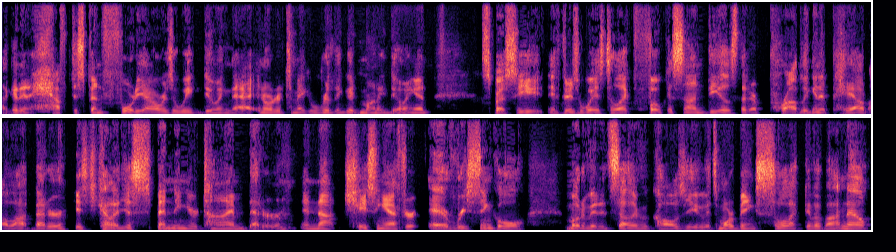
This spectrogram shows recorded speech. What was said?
like i didn't have to spend 40 hours a week doing that in order to make really good money doing it especially if there's ways to like focus on deals that are probably going to pay out a lot better it's kind of just spending your time better and not chasing after every single motivated seller who calls you. It's more being selective about, no,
